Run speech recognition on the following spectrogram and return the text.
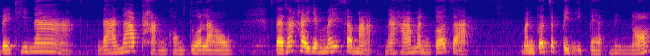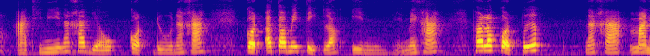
ไปที่หน้านะหน้าผังของตัวเรา แต่ถ้าใครยังไม่สมัครนะคะ มันก็จะมันก็จะเป็นอีกแบบหนึ่งเนาะอะทีนี้นะคะ เดี๋ยวกดดูนะคะ กด automatic login เห็นไหมคะ พอเรากดปุ๊บนะคะ มัน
